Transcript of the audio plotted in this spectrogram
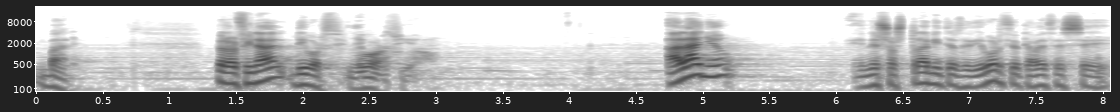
Vale. Pero al final, divorcio. divorcio. Al año, en esos trámites de divorcio que a veces se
